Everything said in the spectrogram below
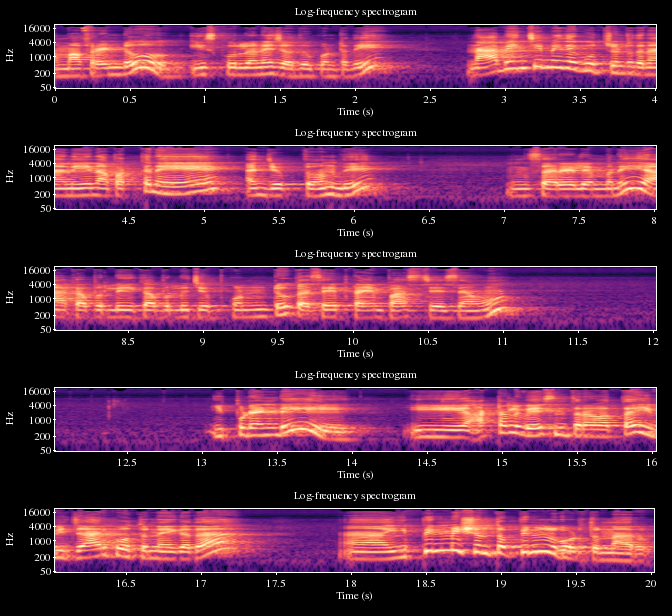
మా ఫ్రెండు ఈ స్కూల్లోనే చదువుకుంటుంది. నా బెంచి మీదే కూర్చుంటుంది నాని నా పక్కనే అని చెప్తోంది. సరేలేమ్మని ఆ కబుర్లు ఈ కబుర్లు చెప్పుకుంటూ కాసేపు టైం పాస్ చేసాము ఇప్పుడండి ఈ అట్టలు వేసిన తర్వాత ఇవి జారిపోతున్నాయి కదా ఈ పిన్ మిషన్తో పిన్నులు కొడుతున్నారు.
